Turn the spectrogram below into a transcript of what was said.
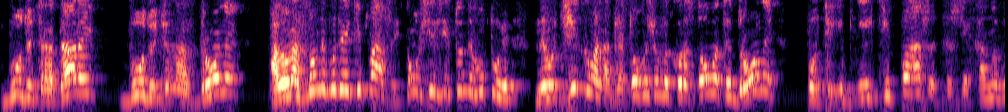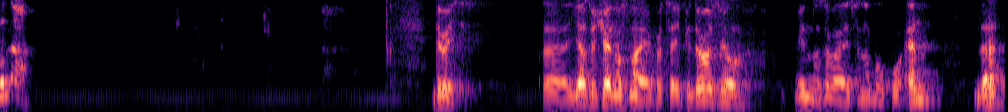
Будуть радари, будуть у нас дрони, Але у нас знов не буде екіпажів, тому що їх ніхто не готує. Неочікувано для того, щоб використовувати дрони, потрібні екіпажі. Це ж яка новина. Дивись, е, я звичайно знаю про цей підрозділ. Він називається на букву Н. Да?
